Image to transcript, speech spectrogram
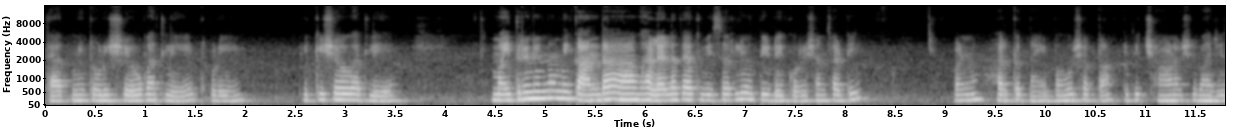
त्यात मी थोडी शेव घातली आहे थोडी फिक्की शेव घातली आहे. मैत्रिणींनो मी कांदा घालायला त्यात विसरली होती डेकोरेशनसाठी पण हरकत नाही. बघू शकता किती छान अशी भाजी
